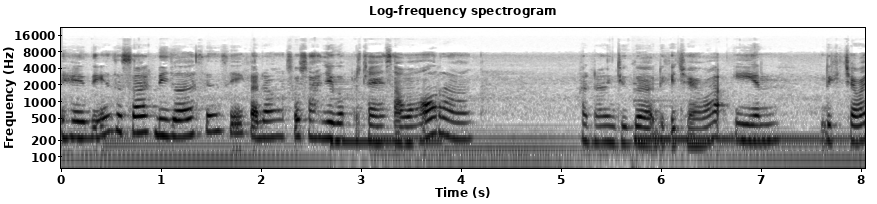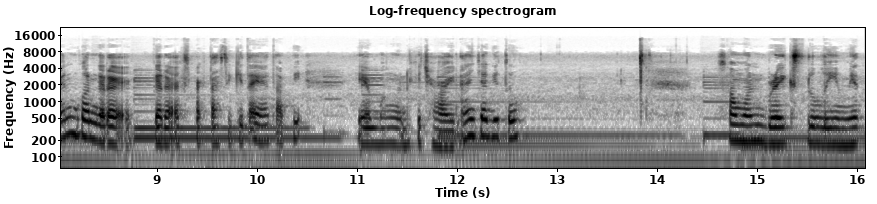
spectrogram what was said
Ya intinya susah dijelasin sih. Kadang susah juga percaya sama orang. Kadang juga dikecewain. Dikecewain bukan gara gara ekspektasi kita ya tapi ya emang dikecewain aja gitu. Someone breaks the limit.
